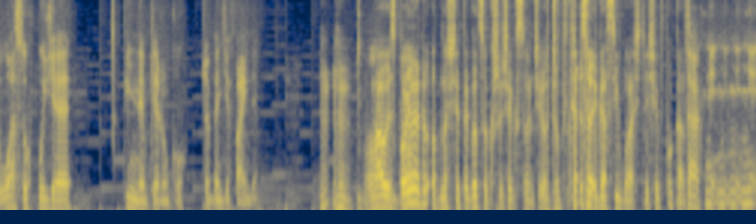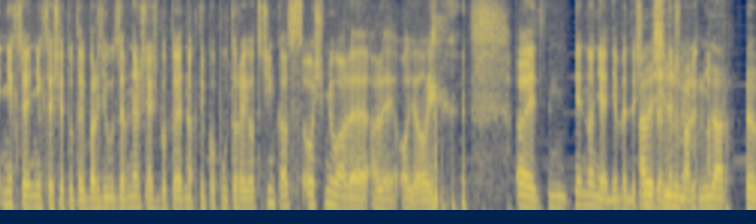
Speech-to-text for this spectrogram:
Łasuch pójdzie w innym kierunku, że będzie fajny. Bo, Mały spoiler bo... odnośnie tego, co Krzysiek sądzi o Jupiter's Legacy właśnie się pokazał. Tak, nie, nie, nie, chcę, nie chcę się tutaj bardziej uzewnętrzniać, bo to jednak tylko półtorej odcinka z ośmiu, ale, ale oj, oj. no nie, nie będę się Ale silny Mac Miller. E,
